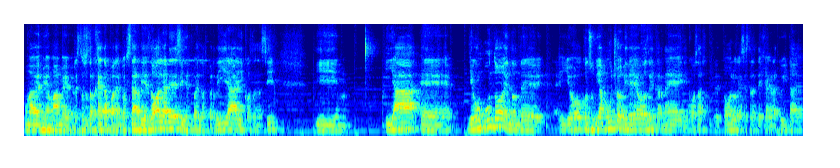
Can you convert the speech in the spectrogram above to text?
una vez mi mamá me prestó su tarjeta para depositar 10 dólares y después los perdía y cosas así. Y, y ya eh, llegó un punto en donde yo consumía muchos videos de internet y cosas de todo lo que es estrategia gratuita de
